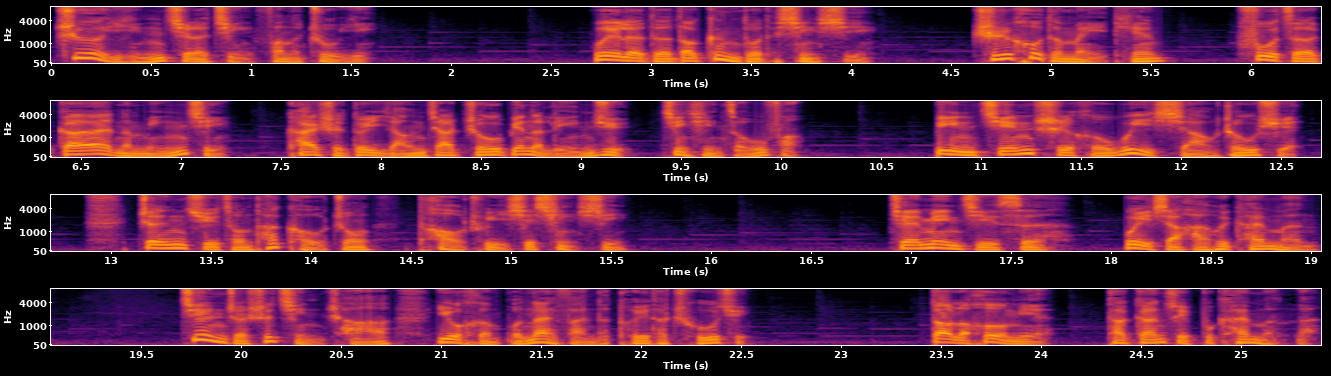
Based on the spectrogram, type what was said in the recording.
这引起了警方的注意。为了得到更多的信息，之后的每天，负责该案的民警开始对杨家周边的邻居进行走访，并坚持和魏霞周旋，争取从他口中套出一些信息。前面几次，魏霞还会开门，见着是警察，又很不耐烦的推他出去。到了后面。他干脆不开门了。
